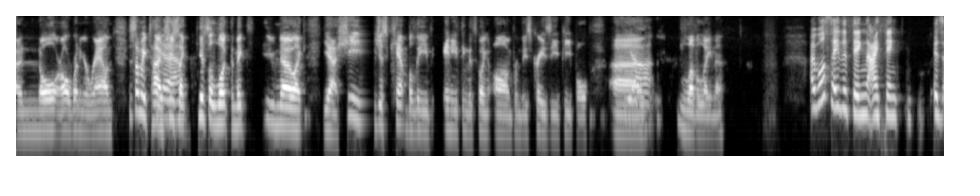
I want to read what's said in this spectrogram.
and Noel are all running around. There's so many times Yeah. she's like gives a look that makes you know like yeah she just can't believe anything that's going on from these crazy people. Uh, yeah. love Elena. I will say the thing that I think is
